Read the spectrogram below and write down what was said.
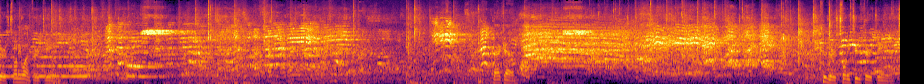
Cougars 21-13. Becca. Cougars 22-13.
